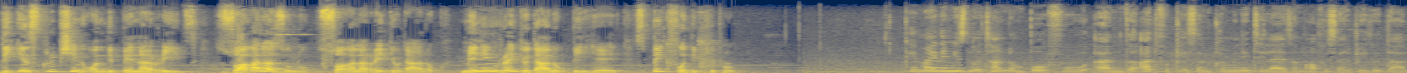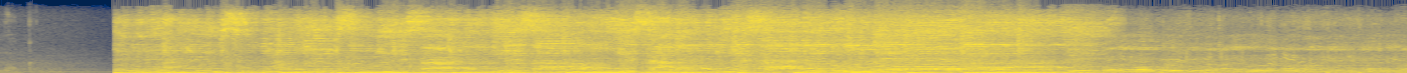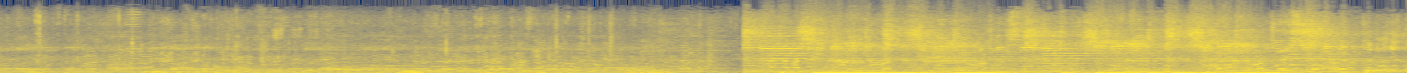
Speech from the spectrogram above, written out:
The inscription on the banner reads Zwakala Zulu, Zwakala Radio Dialogue, meaning Radio Dialogue be heard, speak for the people. Okay, my name is Notando Mpofu. I'm the Advocacy and Community Liaison Officer at Radio Dialogue.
